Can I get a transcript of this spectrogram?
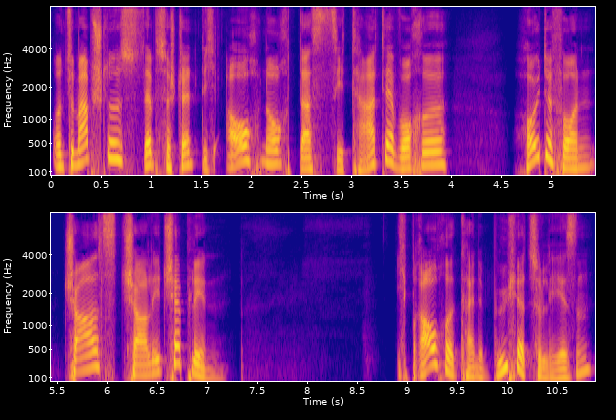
Und zum Abschluss selbstverständlich auch noch das Zitat der Woche, heute von Charles Charlie Chaplin. Ich brauche keine Bücher zu lesen,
